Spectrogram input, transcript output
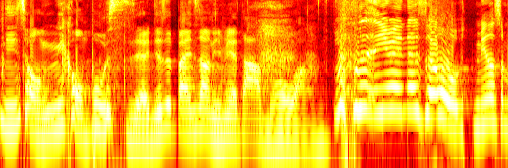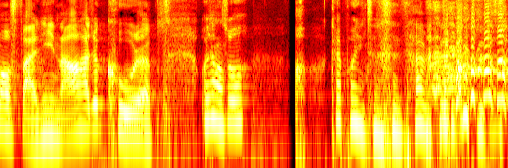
你恐你恐怖死了，你就是班上里面的大魔王。不是因为那时候我没有什么反应，然后他就哭了。我想说，哦，该不会你真的是在裤子上？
